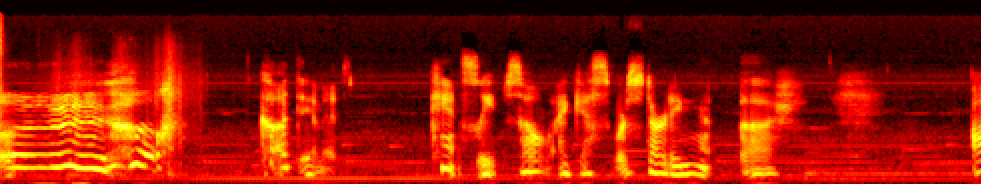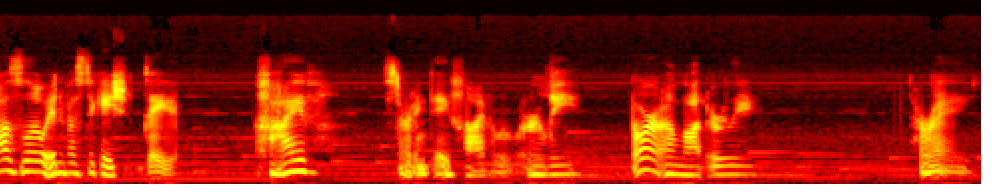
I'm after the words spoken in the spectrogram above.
God damn it. Can't sleep, so I guess we're starting uh Oslow investigation day five. Starting day five a little early. Or a lot early. Hooray.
